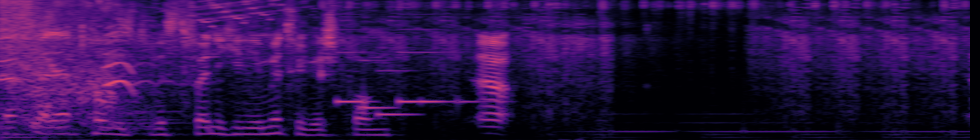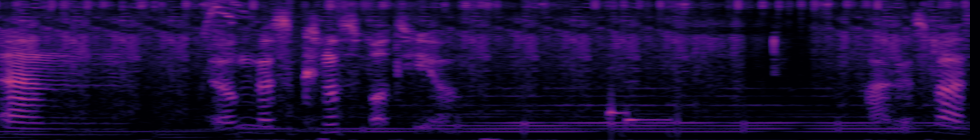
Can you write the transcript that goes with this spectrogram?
Das war der Punkt. Du bist völlig in die Mitte gesprungen. Ja. Ähm, irgendwas knuspert hier. Frage ist was.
